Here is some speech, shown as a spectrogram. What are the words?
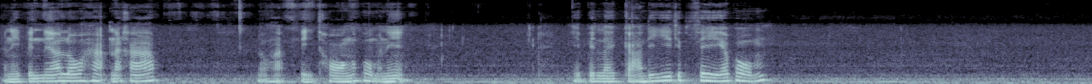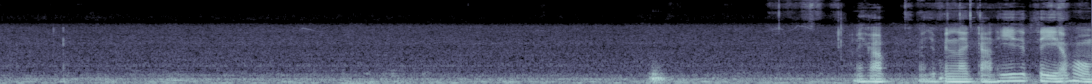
อันนี้เป็นเนื้อโลหะนะครับ โลหะสีทองครับผมอันนี้นี่เป็นรายการที่ยี่สิบสี่ครับผม นี่ครับจะเป็นรายการที่ยี่สิบสี่ครับผม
